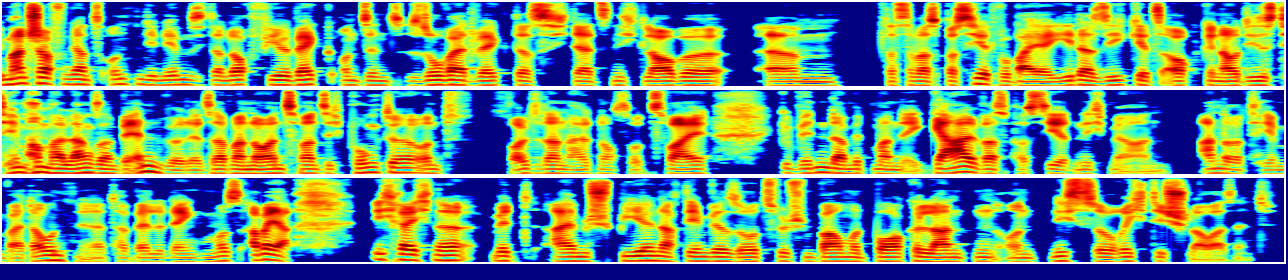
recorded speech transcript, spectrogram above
die Mannschaften ganz unten, die nehmen sich dann doch viel weg und sind so weit weg, dass ich da jetzt nicht glaube, ähm, dass da was passiert. Wobei ja jeder Sieg jetzt auch genau dieses Thema mal langsam beenden würde. Jetzt hat man 29 Punkte und sollte dann halt noch so zwei gewinnen, damit man, egal was passiert, nicht mehr an andere Themen weiter unten in der Tabelle denken muss. Aber ja, ich rechne mit einem Spiel, nachdem wir so zwischen Baum und Borke landen und nicht so richtig schlauer sind.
